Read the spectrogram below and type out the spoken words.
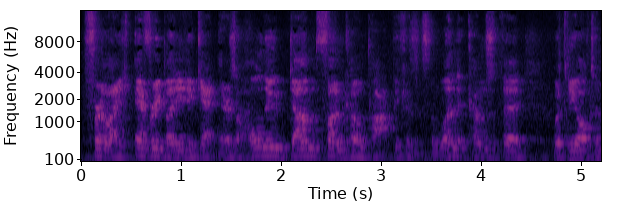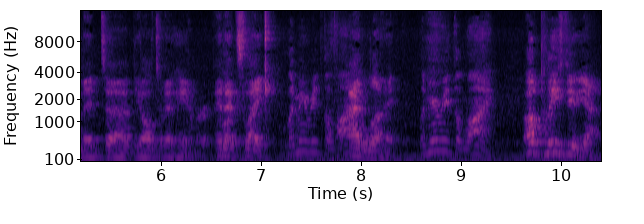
for like everybody to get. There's a whole new dumb Funko Pop because it's the one that comes with the with the ultimate uh, the ultimate hammer, and it's like let me read the line. I love it. Let me read the line. Oh, please do, yeah.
